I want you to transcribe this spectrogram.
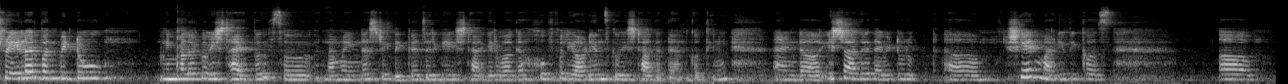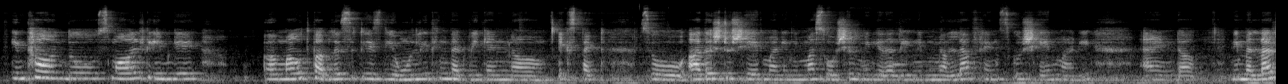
ಟ್ರೇಲರ್ ಬಂದುಬಿಟ್ಟು ನಿಮ್ಮೆಲ್ಲರಿಗೂ ಇಷ್ಟ ಆಯಿತು. ಸೊ ನಮ್ಮ ಇಂಡಸ್ಟ್ರಿ ದಿಗ್ಗಜರಿಗೆ ಇಷ್ಟ ಆಗಿರುವಾಗ ಹೋಪ್ಫುಲಿ ಆಡಿಯನ್ಸ್ಗೂ ಇಷ್ಟ ಆಗುತ್ತೆ ಅಂದ್ಕೋತೀನಿ ಆ್ಯಂಡ್ ಇಷ್ಟ ಆದರೆ ದಯವಿಟ್ಟು ಶೇರ್ ಮಾಡಿ ಬಿಕಾಸ್ ಇಂಥ ಒಂದು ಸ್ಮಾಲ್ ಟೀಮ್ಗೆ mouth publicity is the only thing that we can expect so ಆದಷ್ಟು ಶೇರ್ ಮಾಡಿ, ನಿಮ್ಮ ಸೋಷಿಯಲ್ ಮೀಡಿಯಾದಲ್ಲಿ ನಿಮ್ಮೆಲ್ಲ ಫ್ರೆಂಡ್ಸ್ಗೂ ಶೇರ್ ಮಾಡಿ. ಆ್ಯಂಡ್ ನಿಮ್ಮೆಲ್ಲರ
